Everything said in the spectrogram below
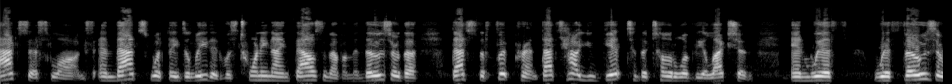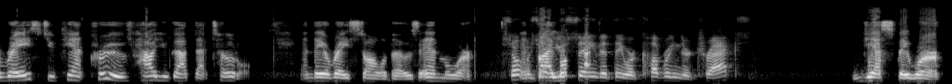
access logs. And that's what they deleted was 29,000 of them. And those are the that's the footprint. That's how you get to the total of the election. And with with those erased you can't prove how you got that total. And they erased all of those and more. So, And so are you law- saying that they were covering their tracks? yes they were.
